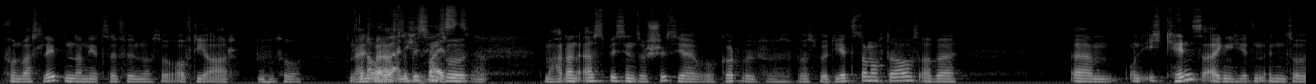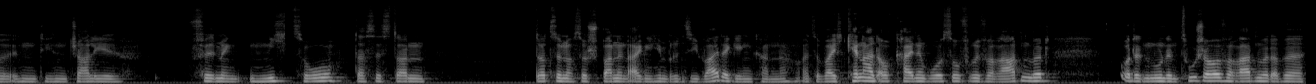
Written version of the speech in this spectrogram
von was lebt denn dann jetzt der Film noch so auf die Art? Mhm. So. Und genau, weil du eigentlich bisschen weißt, so, ja. man hat dann erst ein bisschen so Schiss, ja, oh Gott, was, was wird jetzt da noch draus? Aber ähm, und ich kenne es eigentlich in, in, so in diesen Charlie-Filmen nicht so, dass es dann trotzdem noch so spannend eigentlich im Prinzip weitergehen kann. Ne? Also, weil ich kenne halt auch keine, wo es so früh verraten wird oder nur dem Zuschauer verraten wird, aber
